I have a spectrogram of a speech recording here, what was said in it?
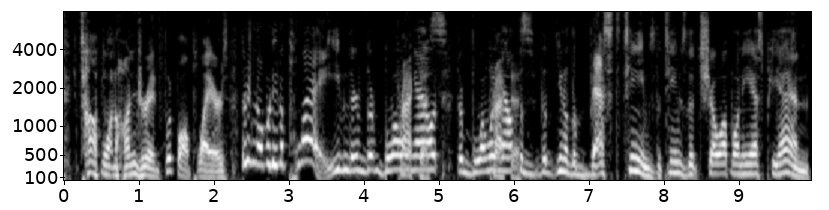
top 100 football players, there's nobody to play. Even they're they're blowing Practice. out they're blowing Practice. out the, the you know the best teams, the teams that show up on ESPN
